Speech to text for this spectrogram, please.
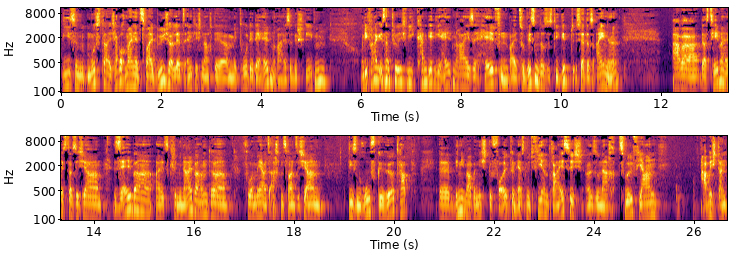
diesem Muster. Ich habe auch meine zwei Bücher letztendlich nach der Methode der Heldenreise geschrieben. Und die Frage ist natürlich, wie kann dir die Heldenreise helfen? Weil zu wissen, dass es die gibt, ist ja das eine. Aber das Thema ist, dass ich ja selber als Kriminalbeamter vor mehr als 28 Jahren diesen Ruf gehört habe, äh, bin ihm aber nicht gefolgt. Und erst mit 34, also nach zwölf Jahren, habe ich dann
